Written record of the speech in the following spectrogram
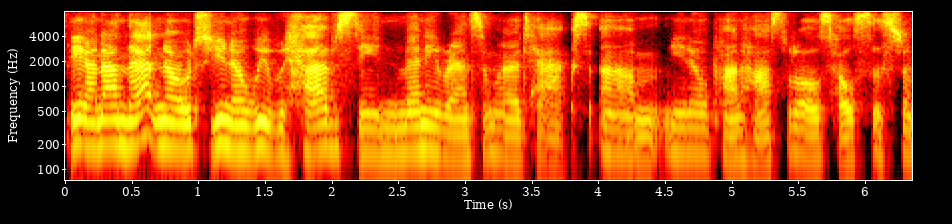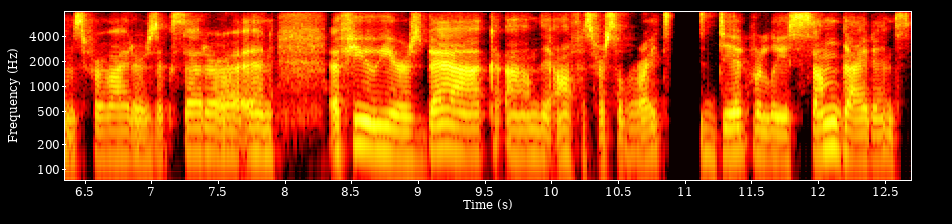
Yeah, and on that note, you know, we have seen many ransomware attacks, um, you know, upon hospitals, health systems, providers, et cetera. And a few years back, um, the Office for Civil Rights did release some guidance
